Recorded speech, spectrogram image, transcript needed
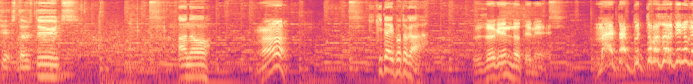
shit, it's those dudes. あの。あ。聞きたいことが。ふざけんなてめえ。またぶっ飛ばされてんのか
